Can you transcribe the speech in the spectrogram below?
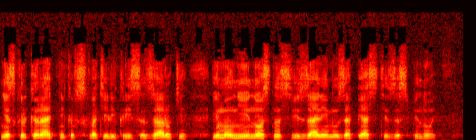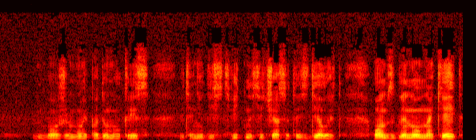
Несколько ратников схватили Криса за руки и молниеносно связали ему запястье за спиной. «Боже мой!» — подумал Крис, — «ведь они действительно сейчас это сделают». Он взглянул на Кейт,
